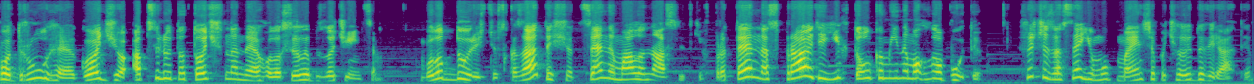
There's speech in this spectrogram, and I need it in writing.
По-друге, Годжо абсолютно точно не оголосили б злочинцем. Було б дурістю сказати, що це не мало наслідків, проте насправді їх толком і не могло бути. Швидше за все, йому б менше почали довіряти,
